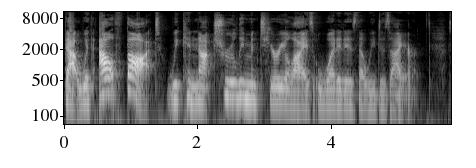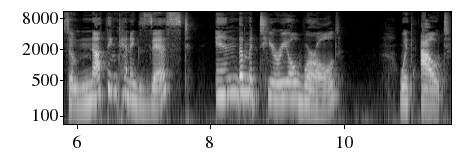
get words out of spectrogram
That without thought, we cannot truly materialize what it is that we desire. So nothing can exist in the material world without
